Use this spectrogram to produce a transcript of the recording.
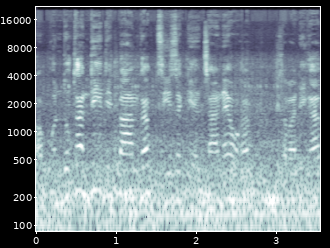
ขอบคุณทุกท่านที่ติดตามครับศรีสะเกดชาแนลครับ สวัสดีครับ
